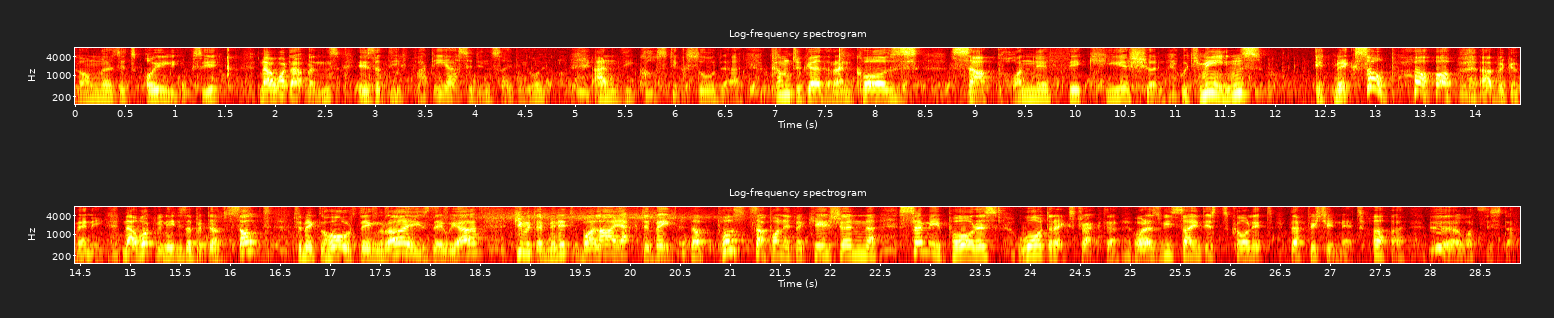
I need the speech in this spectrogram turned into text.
long as it's oily, you see. Now what happens is that the fatty acid inside the oil and the caustic soda come together and cause saponification, which means it makes soap. Abergavenny. Now, what we need is a bit of salt to make the whole thing rise. There we are. Give it a minute while I activate the post-saponification semi-porous water extractor, or as we scientists call it, the fishing net. What's this stuff?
